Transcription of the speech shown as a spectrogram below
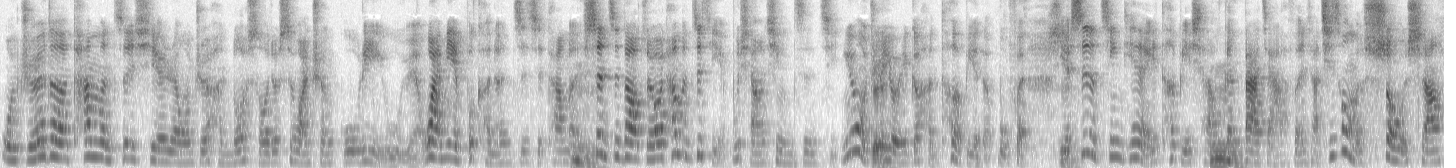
我觉得他们这些人，我觉得很多时候就是完全孤立无援，外面不可能支持他们，嗯、甚至到最后他们自己也不相信自己。因为我觉得有一个很特别的部分，也是今天也特别想要跟大家分享。嗯、其实我们受伤。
